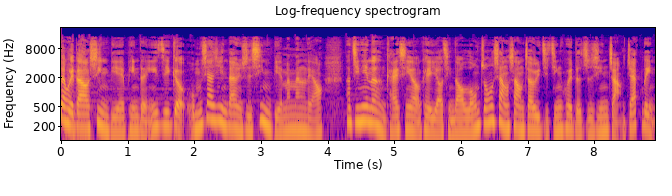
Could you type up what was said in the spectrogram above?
再回到性别平等 Easy Go，我们现在进行单元是性别慢慢聊。那今天呢，很开心哦，可以邀请到隆中向上教育基金会的执行长 Jacqueline，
